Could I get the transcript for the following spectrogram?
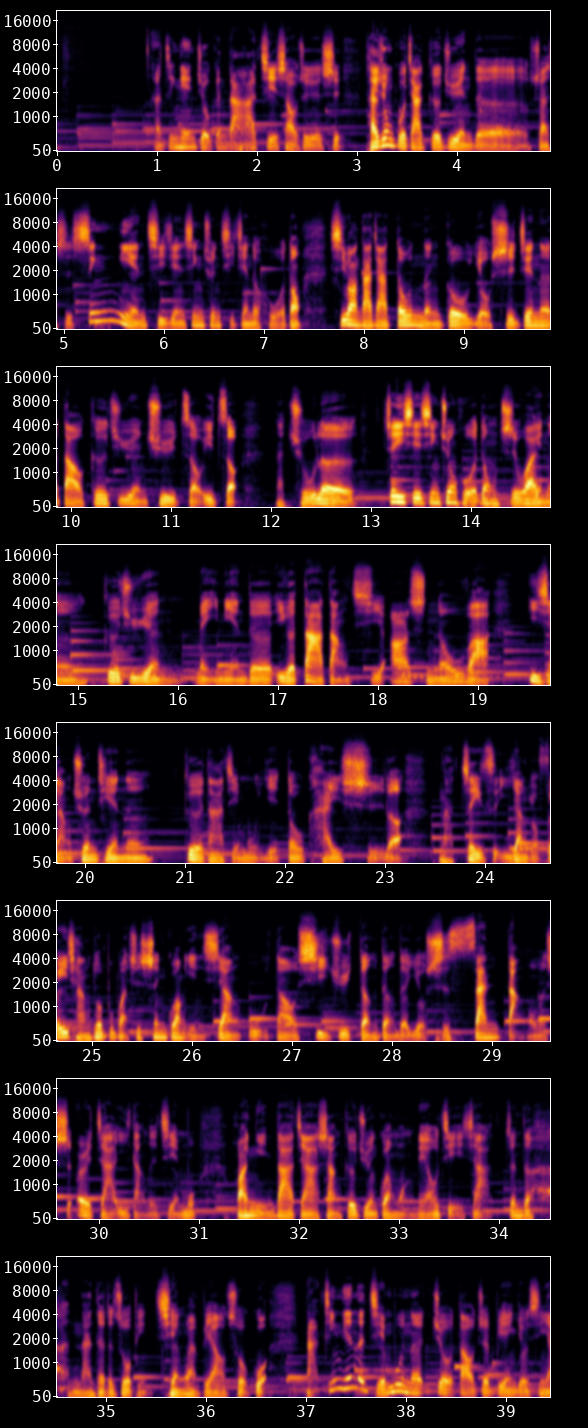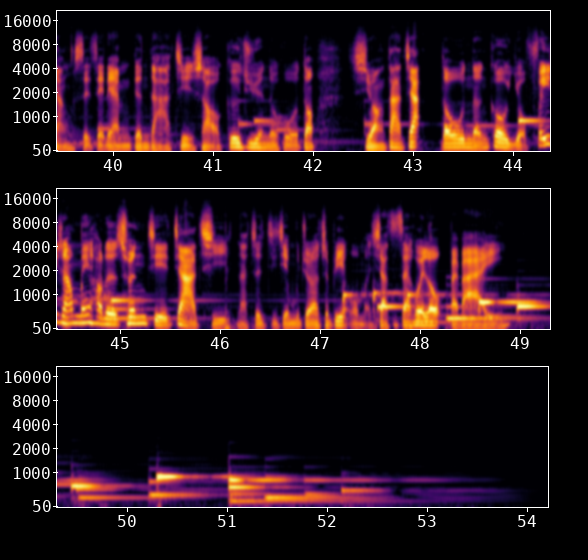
那今天就跟大家介绍这个是台中国家歌剧院的，算是新年期间、新春期间的活动，希望大家都能够有时间呢到歌剧院去走一走。那除了这一些新春活动之外呢，歌剧院每年的一个大档期 Ars Nova 异想春天呢。各大节目也都开始了，那这一次一样有非常多，不管是声光影像、舞蹈、戏剧等等的，有十三档，我们十二加一档的节目，欢迎大家上歌剧院官网了解一下，真的很难得的作品，千万不要错过。那今天的节目呢，就到这边，由新阳 C C M 跟大家介绍歌剧院的活动，希望大家都能够有非常美好的春节假期。那这期节目就到这边，我们下次再会喽，拜拜。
